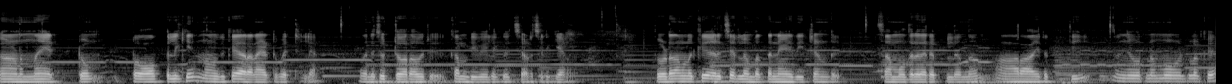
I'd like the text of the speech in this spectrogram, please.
കാണുന്ന ഏറ്റവും ടോപ്പിലേക്ക് നമുക്ക് കയറാനായിട്ട് പറ്റില്ല. അതിന് ചുറ്റോറ ഒരു കമ്പി വേലിയൊക്കെ വെച്ച് അടച്ചിരിക്കുകയാണ്. ഇപ്പോൾ ഇവിടെ നമ്മൾ കയറി ചെല്ലുമ്പോൾ തന്നെ എഴുതിയിട്ടുണ്ട് സമുദ്രനിരപ്പിൽ നിന്നും ആറായിരത്തി അഞ്ഞൂറിന് മുകളിലൊക്കെ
